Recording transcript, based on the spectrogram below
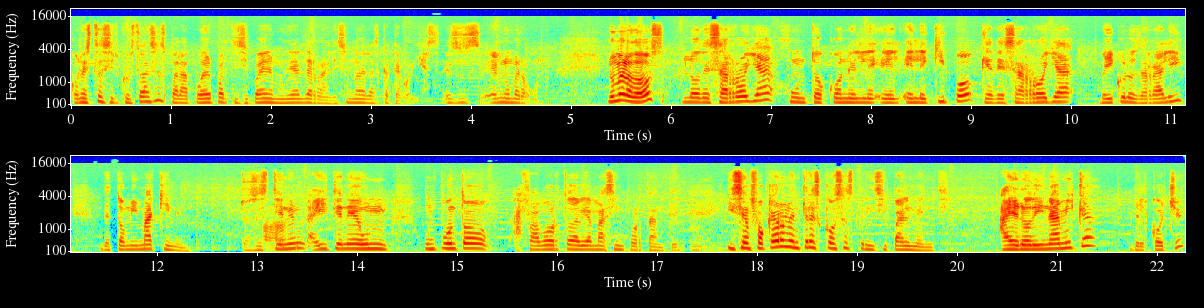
con estas circunstancias para poder participar en el Mundial de Rally. Es una de las categorías. Eso es el número uno. Número dos, lo desarrolla junto con el, el- el equipo que desarrolla vehículos de rally de Tommy Mäkinen. Entonces Ah. tienen, ahí tiene un, un punto a favor todavía más importante. Y se enfocaron en tres cosas principalmente. Aerodinámica del coche,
